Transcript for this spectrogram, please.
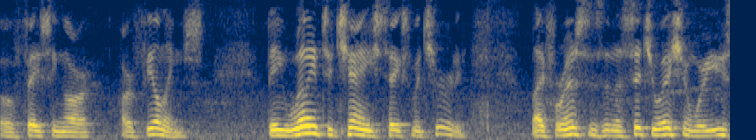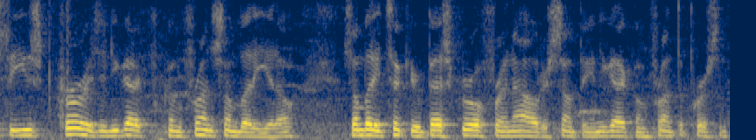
of, of facing our our feelings. Being willing to change takes maturity. Like, for instance, in a situation where you used to use courage and you got to confront somebody, you know, somebody took your best girlfriend out or something and you got to confront the person.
